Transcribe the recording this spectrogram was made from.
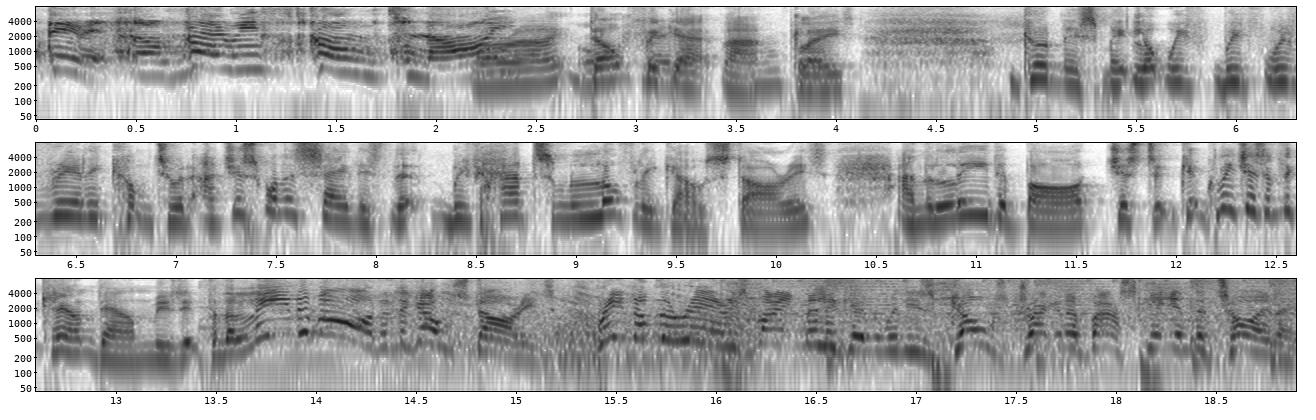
spirits are very strong tonight. All right, don't forget that, please. Goodness me! Look, we've we've we've really come to it. I just want to say this: that we've had some lovely ghost stories, and the leaderboard. Just to, can we just have the countdown music for the leaderboard and the ghost stories? Bring up the rear is Mike Milligan with his ghost dragging a basket in the toilet.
